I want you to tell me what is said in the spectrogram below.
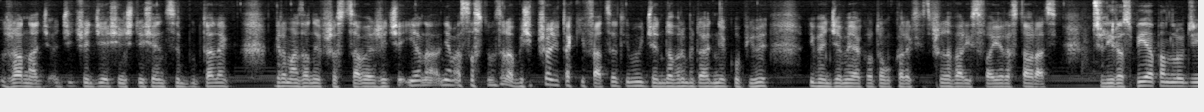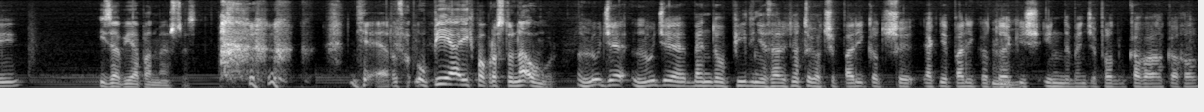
żona czy 10 tysięcy butelek gromadzonych przez całe życie i ona nie ma co z tym zrobić. I przychodzi taki facet i mówi, dzień dobry, my to nie kupimy i będziemy jako tą kolekcję sprzedawali w swojej restauracji. Czyli rozpija pan ludzi i zabija pan mężczyzn. Nie, roz... Upija ich po prostu na umór. ludzie, ludzie będą pili niezależnie od tego, czy palikot, czy jak nie palikot, to Mhm. jakiś inny będzie produkował alkohol.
